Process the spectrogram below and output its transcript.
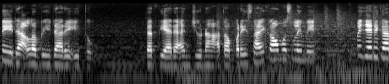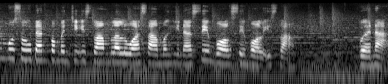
tidak lebih dari itu. Ketiadaan junah atau perisai kaum muslimin menjadikan musuh dan pembenci Islam leluasa menghina simbol-simbol Islam. Benar,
